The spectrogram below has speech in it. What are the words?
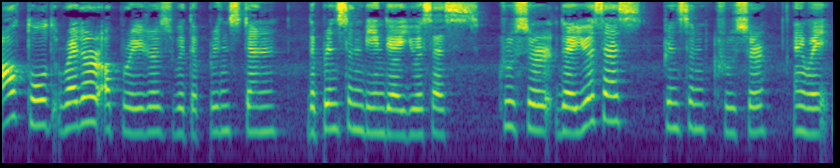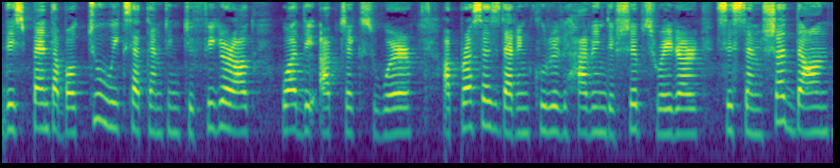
All told, radar operators with the Princeton, the Princeton being the USS cruiser, the USS Princeton cruiser Anyway, they spent about two weeks attempting to figure out what the objects were, a process that included having the ship's radar system shut down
